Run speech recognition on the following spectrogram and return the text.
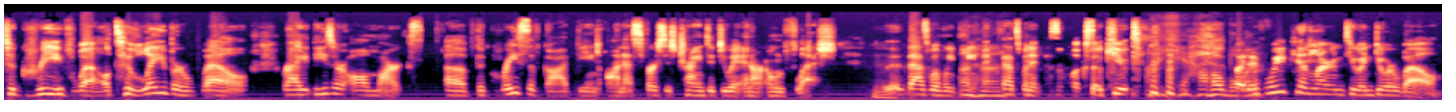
to grieve well, to labor well. Right? These are all marks of the grace of God being on us versus trying to do it in our own flesh. Hmm. That's when we panic. Uh-huh. That's when it doesn't look so cute. yeah, oh boy. but if we can learn to endure well,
